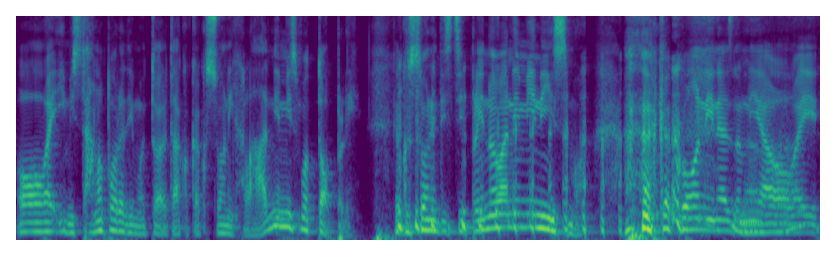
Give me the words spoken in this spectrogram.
ovaj, i mi stalno poredimo to, tako kako su oni hladni, mi smo topli. Kako su oni disciplinovani, mi nismo. kako oni, ne znam, da, nija, ovaj, uh,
